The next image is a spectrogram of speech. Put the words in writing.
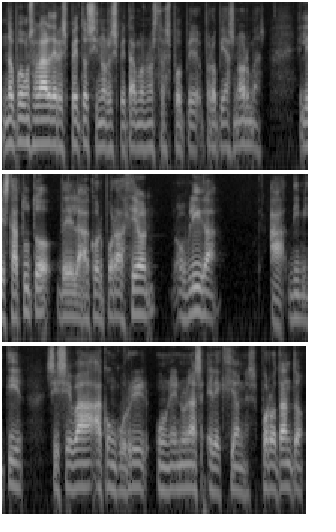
No podemos hablar de respeto si no respetamos nuestras propias normas. El estatuto de la corporación obliga a dimitir si se va a concurrir en unas elecciones. Por lo tanto,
